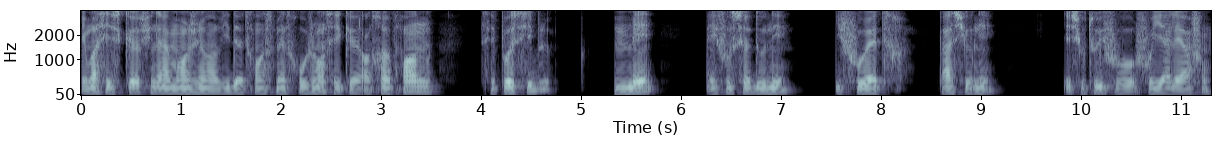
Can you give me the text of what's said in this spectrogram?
Et moi, c'est ce que finalement j'ai envie de transmettre aux gens, c'est que entreprendre, c'est possible, mais il faut se donner, il faut être passionné, et surtout, il faut, faut y aller à fond.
